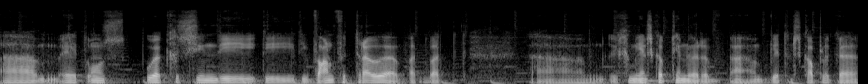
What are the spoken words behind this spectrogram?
ehm um, het ons ook gesien die die die wanvertroue wat wat ehm um, die gemeenskap teenoor 'n uh, wetenskaplike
